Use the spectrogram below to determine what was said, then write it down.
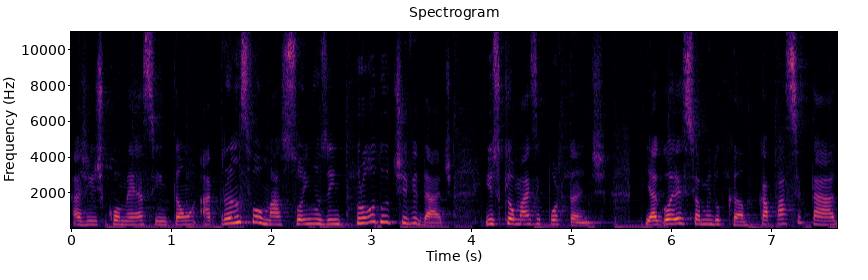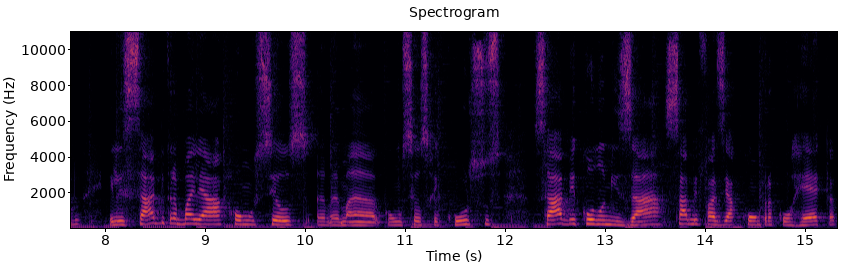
a gente começa então a transformar sonhos em produtividade. Isso que é o mais importante. E agora esse homem do campo capacitado, ele sabe trabalhar com os seus, eh, com os seus recursos, sabe economizar, sabe fazer a compra correta.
